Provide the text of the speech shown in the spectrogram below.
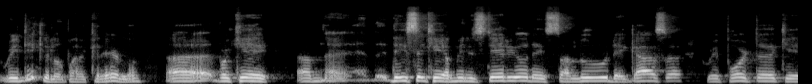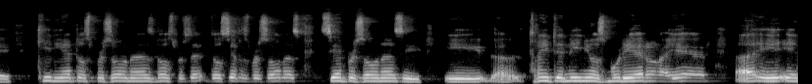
ridículo para creerlo, porque Um, dice que el Ministerio de Salud de Gaza reporta que 500 personas, 200 personas, 100 personas y, y 30 uh, niños murieron ayer. Uh, y,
